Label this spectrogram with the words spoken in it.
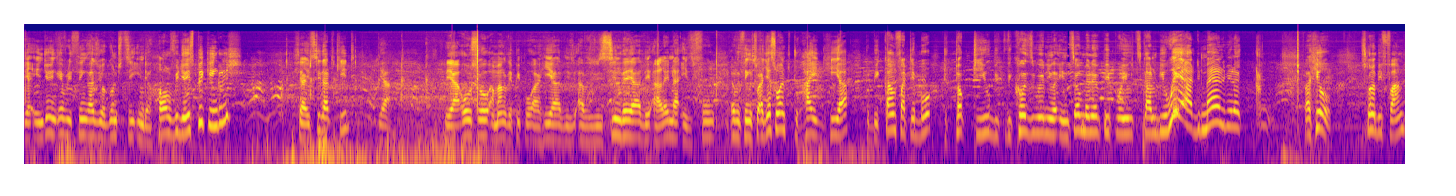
They're enjoying everything as you're going to see in the whole video. You speak English? Yeah, you see that kid? Yeah. They are also among the people are here. As you've seen there, the arena is full, everything. So I just want to hide here to be comfortable to talk to you because when you're in so many people, it can be weird, man. Be like, ah, but here, it's gonna be fun.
